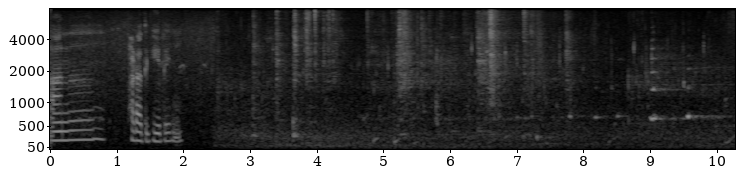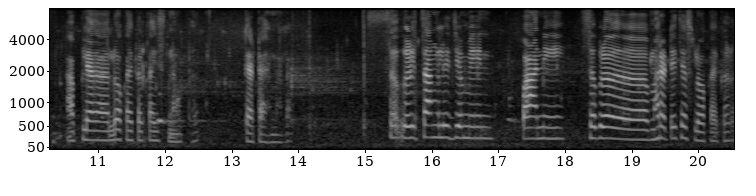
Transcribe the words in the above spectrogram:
आणि फडात गेले मग. आपल्या लोकांकडे काहीच नव्हतं त्या टायमाला. सगळी चांगली जमीन पाणी सगळं मराठीच्याच लोकांकडं.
